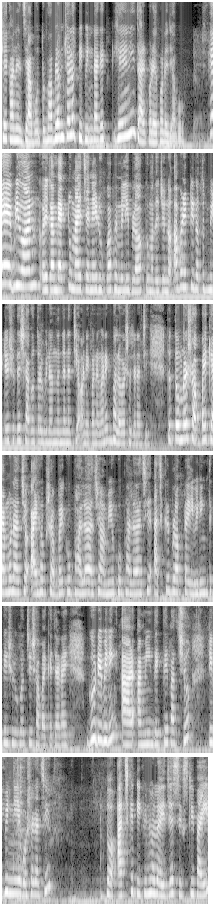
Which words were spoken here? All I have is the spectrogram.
সেখানে যাব। তো ভাবলাম, চলো টিফিনটাকে খেয়ে নিই, তারপরে ওখানে যাব। Hey everyone welcome back to my channel Rupa family blog তোমাদের জন্য আবার একটি নতুন ভিডিওর সাথে স্বাগত অভিনন্দন জানাচ্ছি। অনেক অনেক অনেক ভালোবাসা জানাচ্ছি। তো তোমরা সবাই কেমন আছো? আই হোপ সবাই খুব ভালো আছো, আমিও খুব ভালো আছি। আজকের ব্লগটা ইভিনিং থেকেই শুরু করছি, সবাইকে জানাই গুড ইভিনিং আর আমি দেখতেই পাচ্ছ, টিফিন নিয়ে বসে গেছি। তো আজকে টিফিন হলো এই যে সিক্সটি ফাইভ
